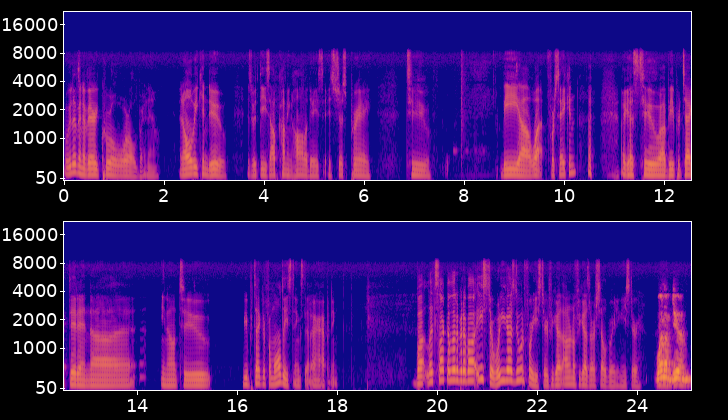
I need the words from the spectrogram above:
we live in a very cruel world right now, and all we can do is with these upcoming holidays is just pray to be uh, what forsaken. I guess to uh, be protected and uh, you know to be protected from all these things that are happening. But let's talk a little bit about Easter. What are you guys doing for Easter? If you guys, I don't know if you guys are celebrating Easter. What I'm doing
